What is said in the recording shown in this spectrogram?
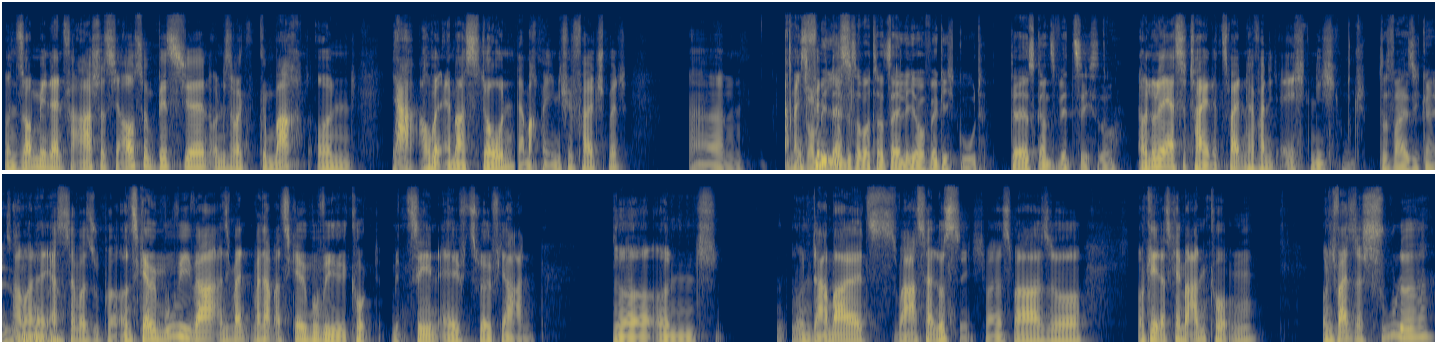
Und Zombieland verarscht das ja auch so ein bisschen und ist aber gut gemacht. Und ja, auch mit Emma Stone, da macht man eh nicht viel falsch mit. Ähm, aber ich Zombieland das, ist aber tatsächlich auch wirklich gut. Der ist ganz witzig so. aber nur der erste Teil. Den zweiten Teil fand ich echt nicht gut. Das weiß ich gar nicht so aber genau. der erste Teil war super. Und Scary Movie war, also ich meine, wann hat man Scary Movie geguckt? Mit 10, 11, 12 Jahren. So, und, und damals war es halt lustig, weil es war so, okay, das kann ich mal angucken. Und ich weiß, in der Schule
